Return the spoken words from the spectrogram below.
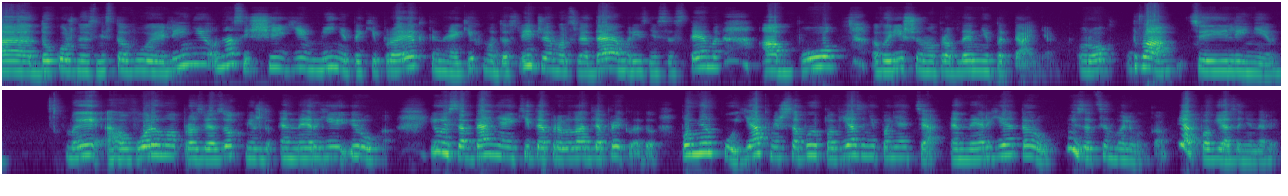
е, до кожної змістової лінії, у нас іще є міні такі проекти, на яких ми досліджуємо, розглядаємо різні системи або вирішуємо проблемні питання. Урок 2 цієї лінії. Ми говоримо про зв'язок між енергією і рухом. І ось завдання, які я привела для прикладу. Поміркуй, як між собою пов'язані поняття енергія та рух. Ось за цим малюнком. Як пов'язані енергії?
